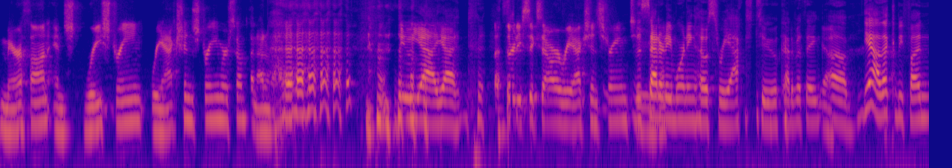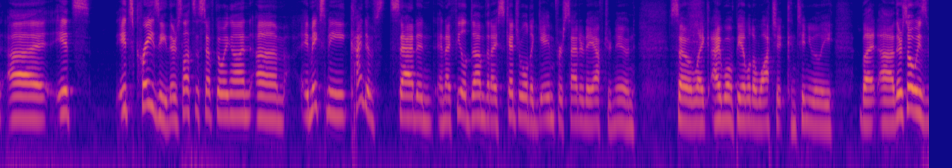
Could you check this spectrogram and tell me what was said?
marathon and restream, reaction stream or something. I don't know. do yeah, yeah. A 36 hour reaction stream. To, the Saturday morning hosts react to kind of a thing. Yeah. Um, yeah, that could be fun. Uh, it's it's crazy. There's lots of stuff going on. Um, it makes me kind of sad and, and I feel dumb that I scheduled a game for Saturday afternoon. So like I won't be able to watch it continually. But uh, there's always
